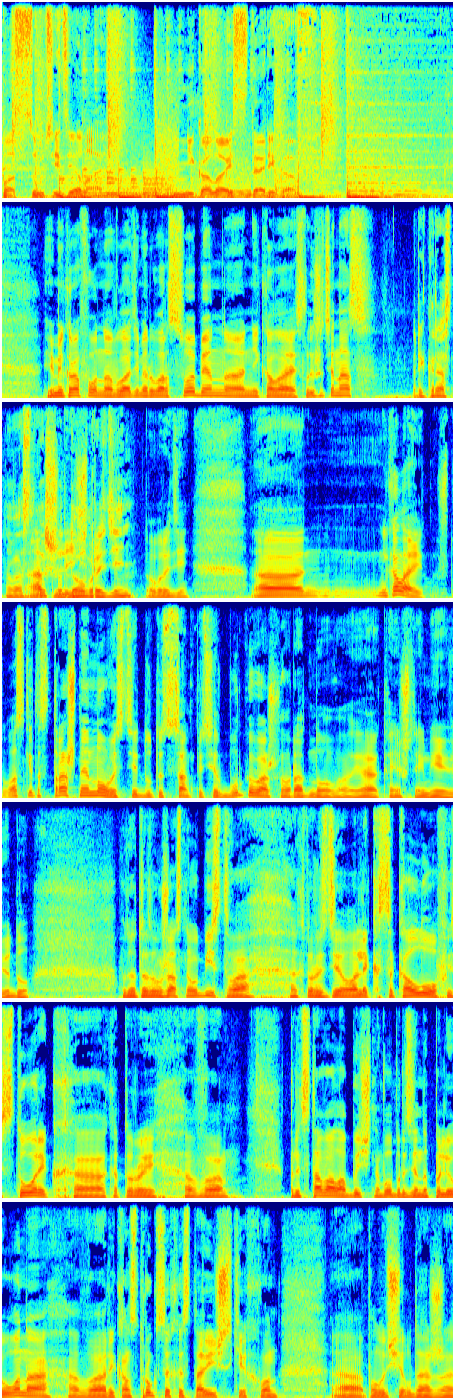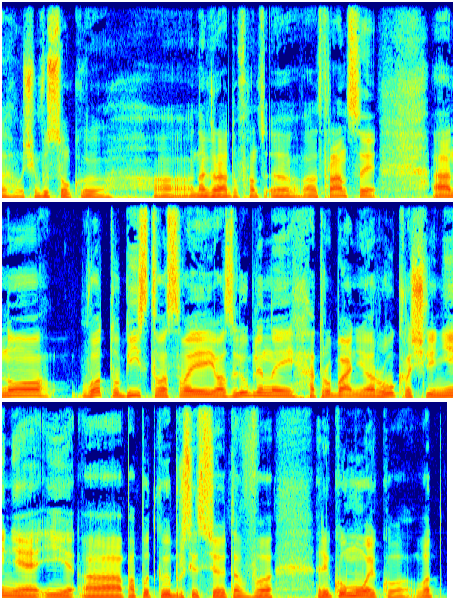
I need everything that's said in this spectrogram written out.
По сути дела, Николай Стариков. И у микрофона Владимир Варсобин. Николай, слышите нас? Прекрасно вас Отлично. слышу. Добрый день. Добрый день. А, Николай, у вас какие-то страшные новости идут из Санкт-Петербурга, вашего родного. Я, конечно, имею в виду вот это ужасное убийство, которое сделал Олег Соколов, историк, а, который в представал обычно в образе Наполеона в реконструкциях исторических. Он э, получил даже очень высокую э, награду Франц... э, от Франции. А, но вот убийство своей возлюбленной, отрубание рук, расчленение и э, попытка выбросить все это в реку Мойку. Вот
